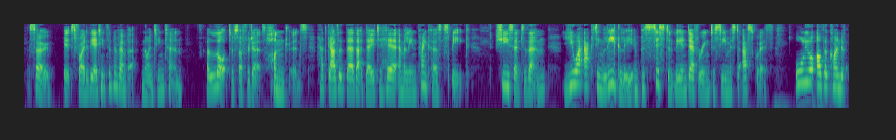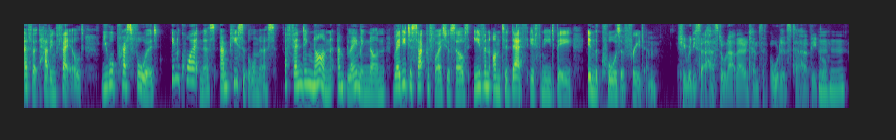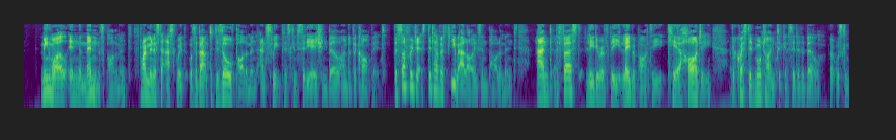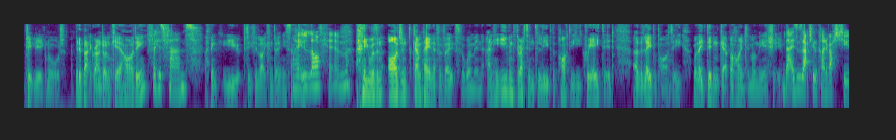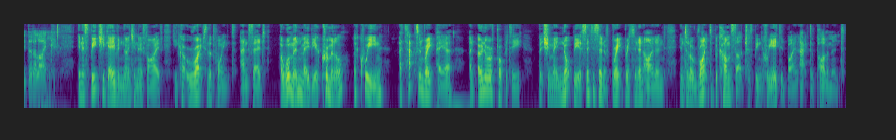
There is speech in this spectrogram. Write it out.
So, it's Friday the 18th of November, 1910. A lot of suffragettes, hundreds, had gathered there that day to hear Emmeline Pankhurst speak. She said to them, You are acting legally in persistently endeavouring to see Mr. Asquith. All your other kind of effort having failed, you will press forward in quietness and peaceableness, offending none and blaming none, ready to sacrifice yourselves even unto death if need be, in the cause of freedom. She really set her stall out there in terms of orders to her people. Mm-hmm. Meanwhile, in the men's parliament, Prime Minister Asquith was about to dissolve parliament and sweep this conciliation bill under the carpet. The suffragettes did have a few allies in parliament, and the first leader of the Labour Party, Keir Hardie, requested more time to consider the bill, but was completely ignored. A bit of background on Keir Hardie. For his fans. I think you particularly like him, don't you, I love him. He was an ardent campaigner for votes for women, and he even threatened to leave the party he created, uh, the Labour Party, when they didn't get behind him on the issue. That is exactly the kind of attitude that I like. In a speech he gave in 1905, he cut right to the point and said, A woman may be a criminal, a queen, a tax and ratepayer, an owner of property, but she may not be a citizen of Great Britain and Ireland until a right to become such has been created by an Act of Parliament.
